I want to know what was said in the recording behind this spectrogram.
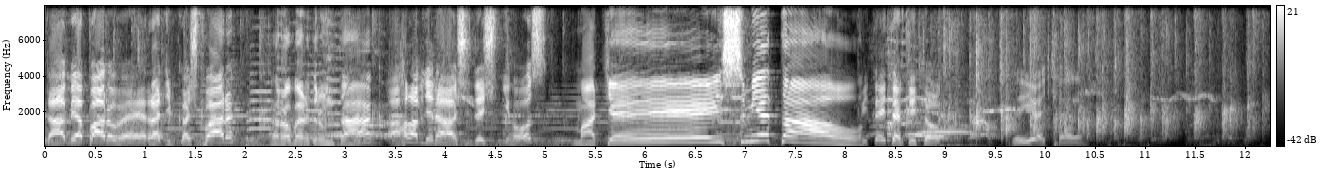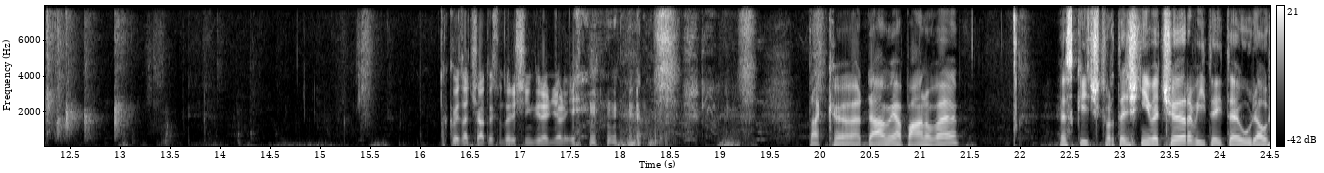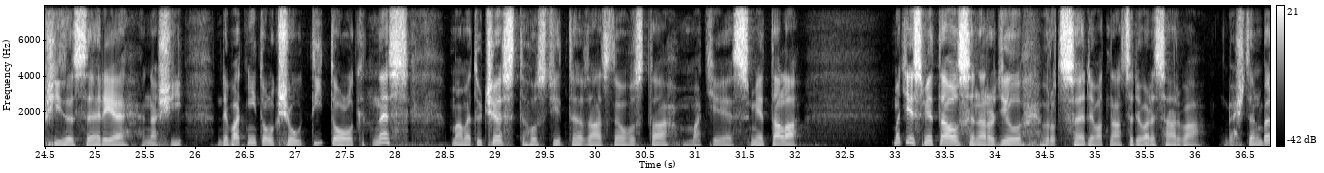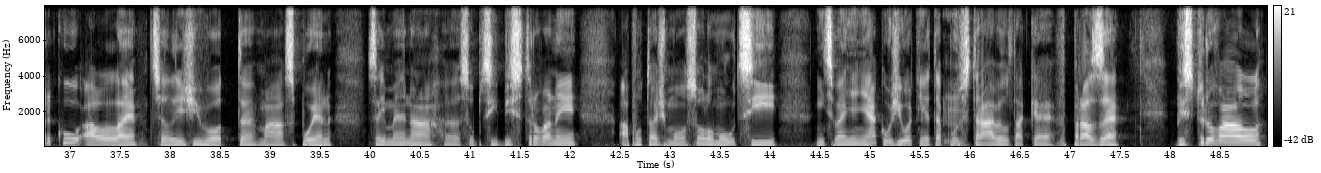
Dámy a pánové, Radim Kašpar Robert Drunták, a hlavně náš dnešní host. Matěj Smětal. Vítejte v Tito. Dobrý večer. Takový začátek jsme tady ještě nikdy neměli. Tak eh, dámy a pánové, hezký čtvrteční večer, vítejte u další ze série naší debatní talk show T-Talk. Dnes máme tu čest hostit vzácného hosta Matěje Smětala. Matěj Smětal se narodil v roce 1992 ve Štenberku, ale celý život má spojen zejména eh, s obcí Bystrovany a potažmo s Olomoucí. Nicméně nějakou životní etapu strávil také v Praze. Vystudoval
